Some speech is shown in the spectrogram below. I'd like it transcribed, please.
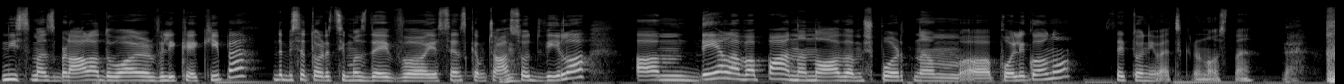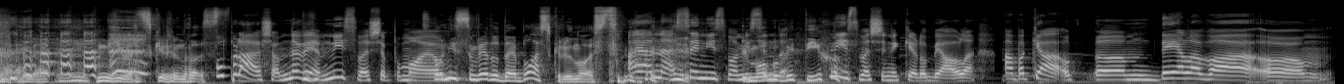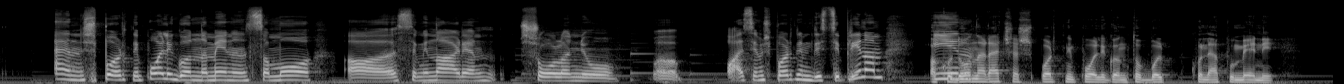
nismo zbrala dovolj velike ekipe, da bi se to recimo zdaj v jesenskem času odvilo. Um, delava pa na novem športnem uh, poligonu, sej to ni več skrivnost. Ne? Ne. Ne, ne, ni več skrivnost. Vprašam, ne vem, nismo še po mojem. To nisem vedel, da je bila skrivnost. A ja, ne, se nismo, mislim, mogel da biti tiho? nismo še nikjer objavili. Ampak ja, um, delava um, en športni poligon, namenjen samo uh, seminarjem, šolanju, uh, pasjem športnim disciplinam. Pa ko ona reče športni poligon, to bolj ko ne pomeni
